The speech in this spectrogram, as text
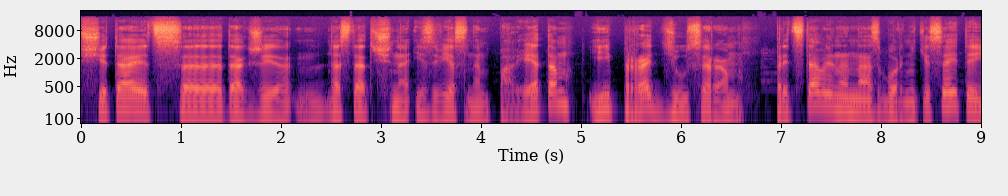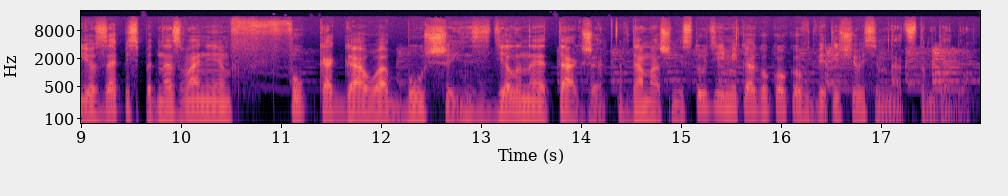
считается также достаточно известным поэтом и продюсером. Представлена на сборнике Сейта ее запись под названием Фукагава Буши, сделанная также в домашней студии Микаго Коко в 2018 году.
